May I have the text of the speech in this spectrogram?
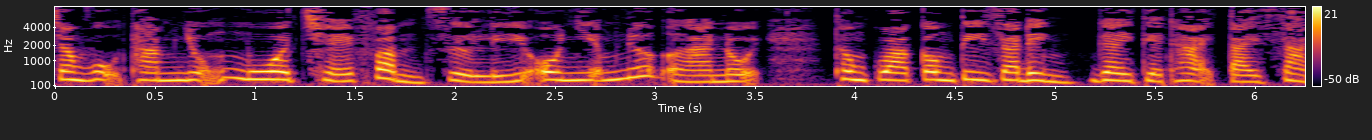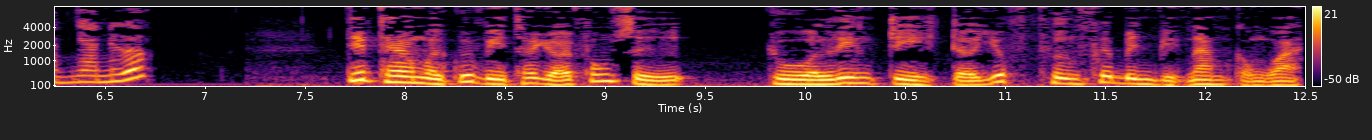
trong vụ tham nhũng mua chế phẩm xử lý ô nhiễm nước ở Hà Nội thông qua công ty gia đình gây thiệt hại tài sản nhà nước. Tiếp theo mời quý vị theo dõi phóng sự Chùa Liên Trì trợ giúp Phương Phế binh Việt Nam Cộng Hòa.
